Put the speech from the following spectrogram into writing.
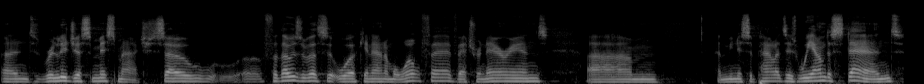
and religious mismatch. So uh, for those of us that work in animal welfare, veterinarians, um, and municipalities, we understand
